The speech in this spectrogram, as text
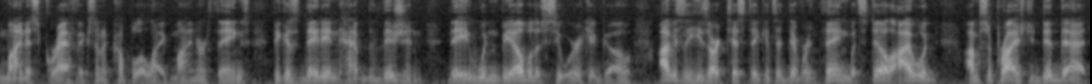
minus graphics and a couple of like minor things because they didn't have the vision. They wouldn't be able to see where it could go. Obviously, he's artistic; it's a different thing. But still, I would. I'm surprised you did that.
